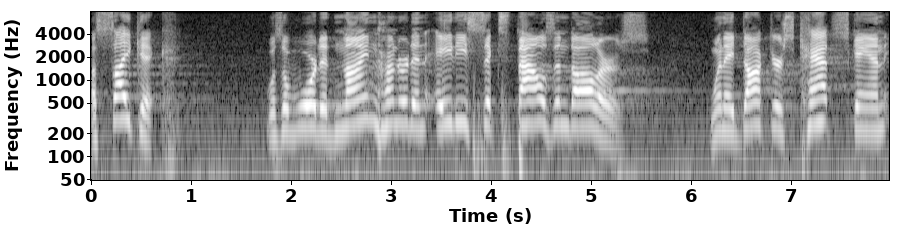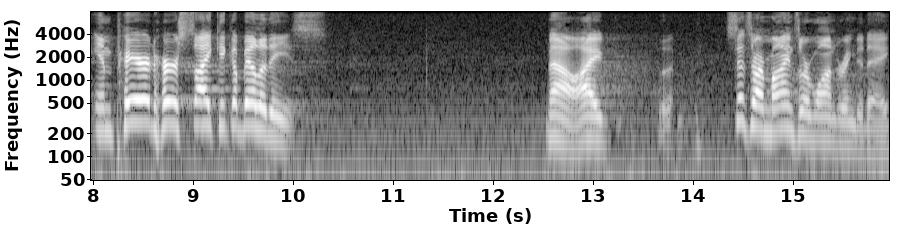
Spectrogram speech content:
A psychic was awarded $986,000 when a doctor's CAT scan impaired her psychic abilities. Now, I since our minds are wandering today,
